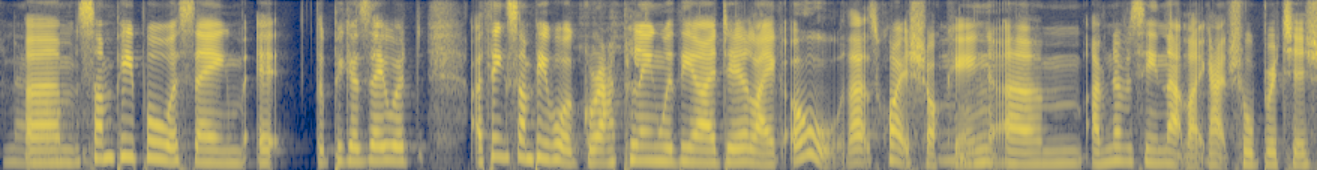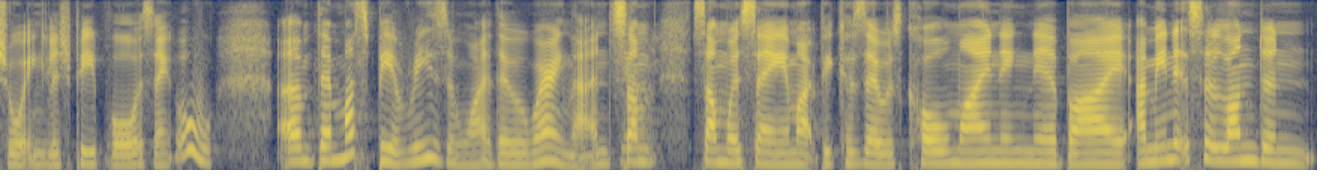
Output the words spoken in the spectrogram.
No. Um, some people were saying it because they would. I think some people were grappling with the idea, like, "Oh, that's quite shocking." Mm. Um, I've never seen that. Like actual British or English people were saying, "Oh, um, there must be a reason why they were wearing that." And some Yeah. some were saying it might be because there was coal mining nearby. I mean, it's a London.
